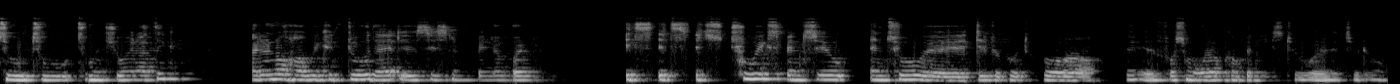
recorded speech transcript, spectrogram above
to to to insure. And I think I don't know how we could do that uh, system better, but it's it's it's too expensive and too uh, difficult for uh, for smaller companies to uh, to do.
